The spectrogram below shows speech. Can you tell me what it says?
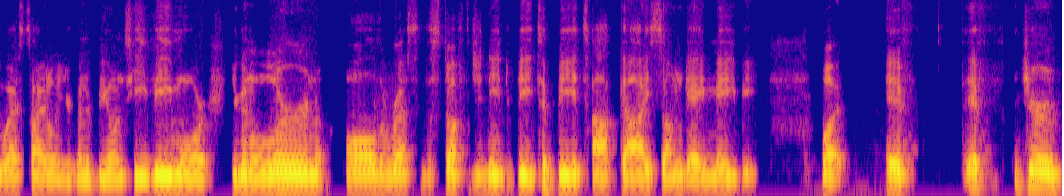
US title, you're going to be on TV more. You're going to learn all the rest of the stuff that you need to be to be a top guy someday, maybe. But if if your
